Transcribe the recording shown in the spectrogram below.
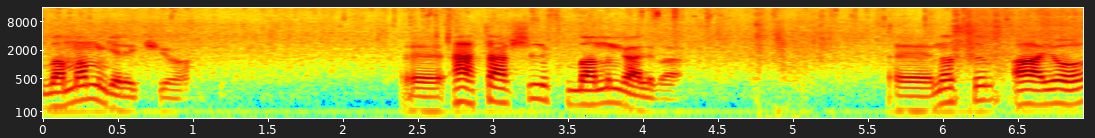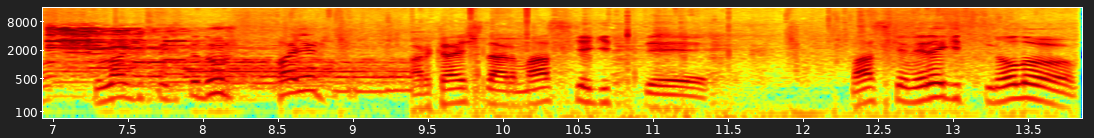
kullanmam mı gerekiyor? Ee, ha tamam şimdi kullandım galiba. Ee, nasıl? Aa yo. Dur lan gitme gitme dur. Hayır. Arkadaşlar maske gitti. Maske nereye gittin oğlum?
